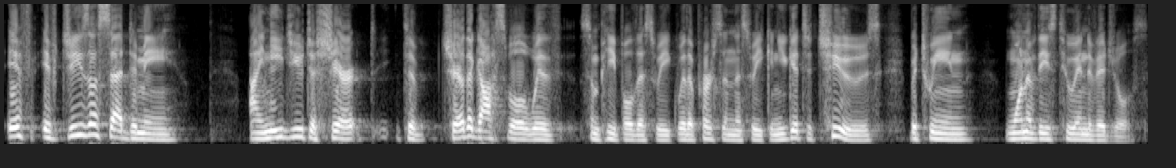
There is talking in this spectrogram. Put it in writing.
If, if Jesus said to me, I need you to share, to share the gospel with some people this week, with a person this week, and you get to choose between one of these two individuals.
